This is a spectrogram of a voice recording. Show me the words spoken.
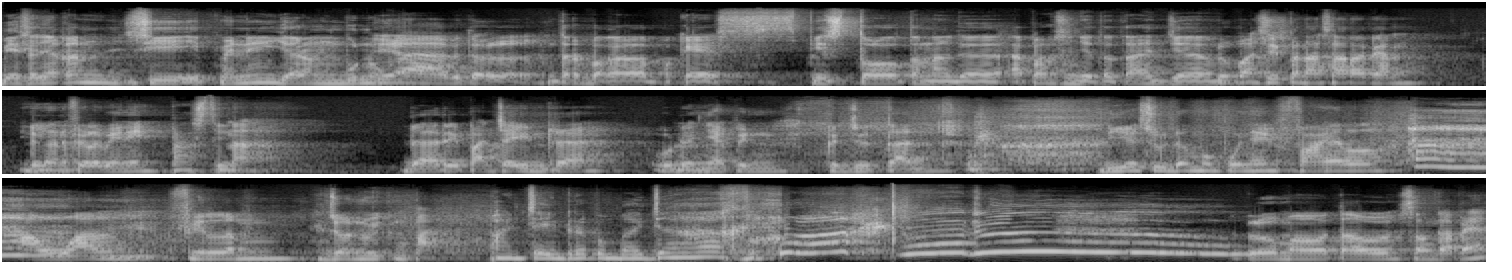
Biasanya kan si Ip Man ini jarang membunuh kan. Iya, betul. Ntar bakal pakai pistol tenaga apa senjata tajam. Lu pasti penasaran kan dengan Iya, film ini? pasti. Nah, dari Panca Indra udah nyiapin kejutan. Dia sudah mempunyai file awal film John Wick 4. Panca Indra pembajak. Waduh. Lu mau tahu selengkapnya?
